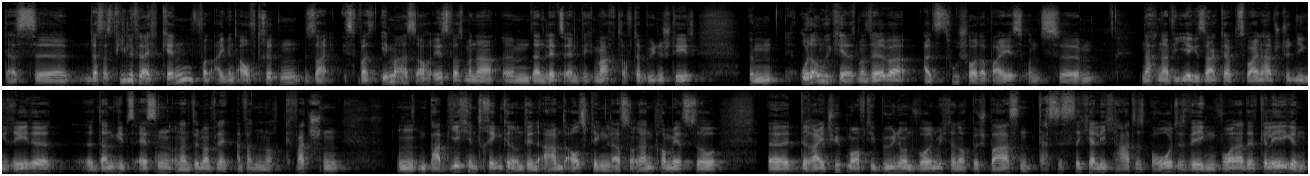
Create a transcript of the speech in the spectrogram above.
dass, äh, dass das viele vielleicht kennen von eigenen Auftritten, sei, ist, was immer es auch ist, was man da ähm, dann letztendlich macht, auf der Bühne steht. Ähm, oder umgekehrt, dass man selber als Zuschauer dabei ist und ähm, nach einer, wie ihr gesagt habt, zweieinhalbstündigen Rede, äh, dann gibt's Essen und dann will man vielleicht einfach nur noch quatschen, mh, ein paar Bierchen trinken und den Abend ausklingen lassen. Und dann kommen jetzt so äh, drei Typen auf die Bühne und wollen mich dann noch bespaßen. Das ist sicherlich hartes Brot, deswegen, woran hat das gelegen?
